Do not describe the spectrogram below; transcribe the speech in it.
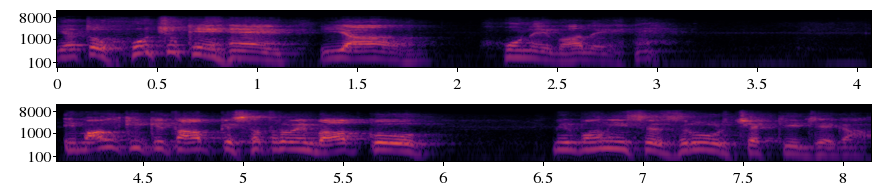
یا تو ہو چکے ہیں یا ہونے والے ہیں۔ ایمان کی کتاب کے سترویں باپ کو مہربانی سے ضرور چیک کیجیے گا۔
